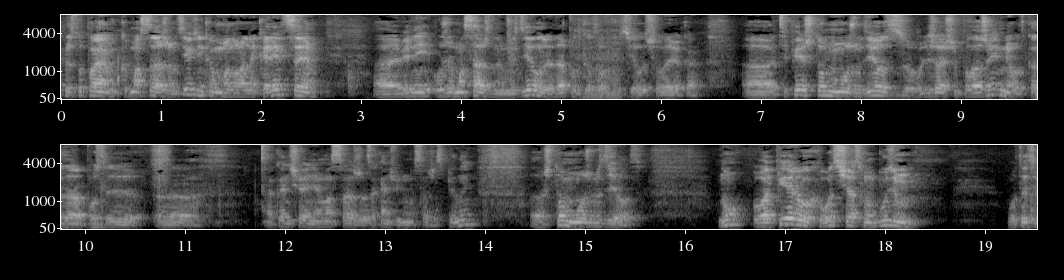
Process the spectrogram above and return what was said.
приступаем к массажным техникам мануальной коррекции. Э, Вернее, уже массажные мы сделали, да, подготовку тела человека. Э, Теперь что мы можем делать в лежащем положении, вот когда после э, окончания массажа, заканчивания массажа спины, что мы можем сделать? Ну, во-первых, вот сейчас мы будем вот эти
